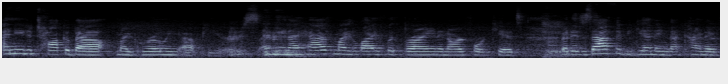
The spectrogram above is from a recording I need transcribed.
I need to talk about my growing up years. I mean, I have my life with Brian and our four kids, but it's at the beginning that kind of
